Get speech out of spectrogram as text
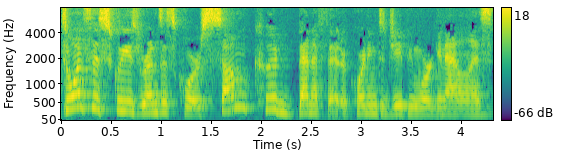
So once this squeeze runs its course, some could benefit, according to JP Morgan analysts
